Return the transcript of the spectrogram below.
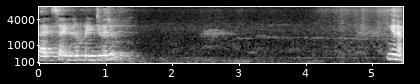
ബാക്ക് സൈഡിലും പ്ലേറ്റ് വരും. ഇങ്ങനെ.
